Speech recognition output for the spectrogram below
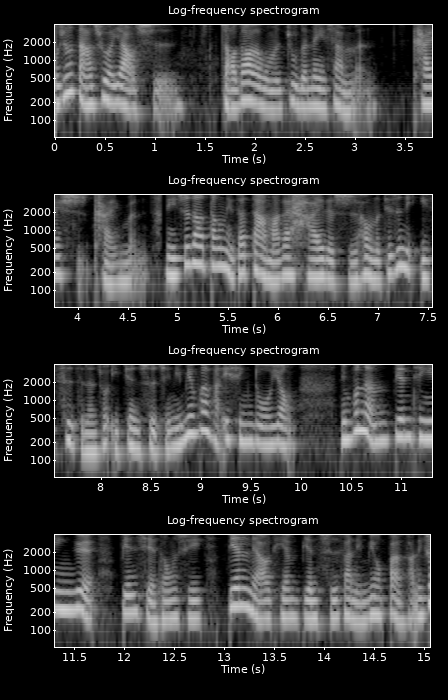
我就拿出了钥匙，找到了我们住的那一扇门，开始开门。你知道，当你在大麻在嗨的时候呢，其实你一次只能做一件事情，你没有办法一心多用。你不能边听音乐边写东西，边聊天边吃饭，你没有办法，你就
